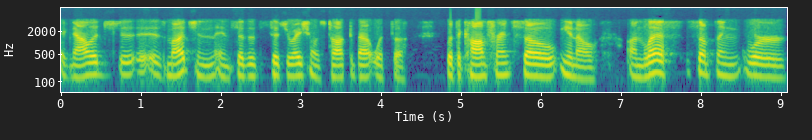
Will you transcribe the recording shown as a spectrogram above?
acknowledged as much and, and said that the situation was talked about with the with the conference. So you know, unless something were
